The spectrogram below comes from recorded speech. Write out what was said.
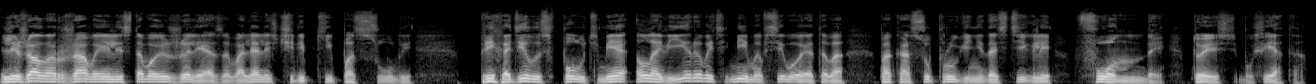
Лежало ржавое листовое железо, валялись черепки посуды. Приходилось в полутьме лавировать мимо всего этого, пока супруги не достигли фонды, то есть буфета.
